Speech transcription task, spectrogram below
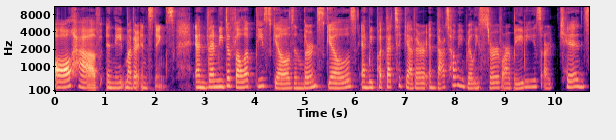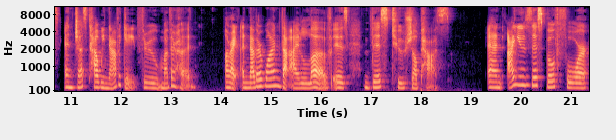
all have innate mother instincts. And then we develop these skills and learn skills and we put that together. And that's how we really serve our babies, our kids, and just how we navigate through motherhood. All right, another one that I love is this too shall pass. And I use this both for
